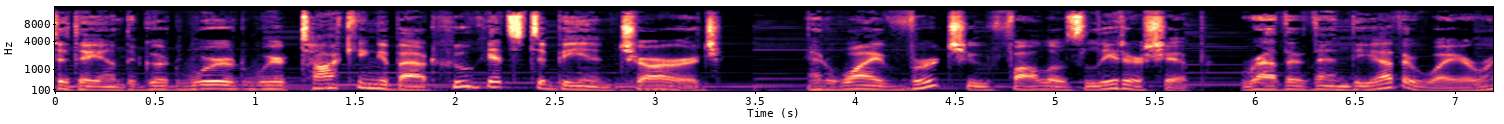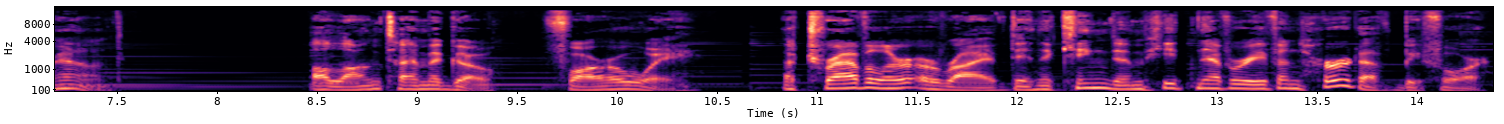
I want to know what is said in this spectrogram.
Today on The Good Word, we're talking about who gets to be in charge and why virtue follows leadership rather than the other way around. A long time ago, far away, a traveler arrived in a kingdom he'd never even heard of before.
